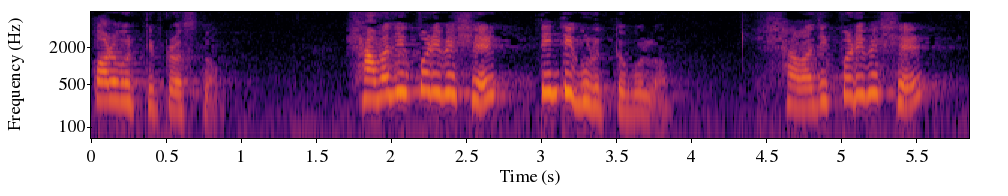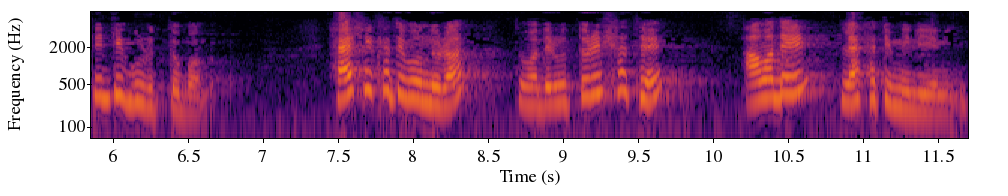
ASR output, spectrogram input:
পরবর্তী প্রশ্ন। সামাজিক পরিবেশের তিনটি গুরুত্ব বলো। সামাজিক পরিবেশের তিনটি গুরুত্ব বলো। হ্যাঁ শিক্ষার্থী বন্ধুরা, তোমাদের উত্তরের সাথে আমাদের লেখাটি মিলিয়ে নিই।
